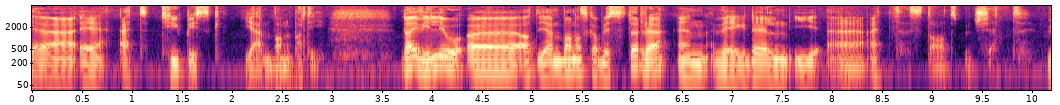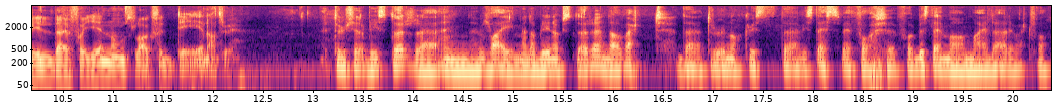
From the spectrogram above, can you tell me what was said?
eh, er et typisk jernbaneparti. De vil jo at jernbanen skal bli større enn veidelen i et statsbudsjett. Vil de få gjennomslag for det, da, tror jeg? Jeg tror ikke det blir større enn vei, men det blir nok større enn det har vært. Det tror jeg nok hvis, hvis SV får, får, bestemme mer der, i hvert fall.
